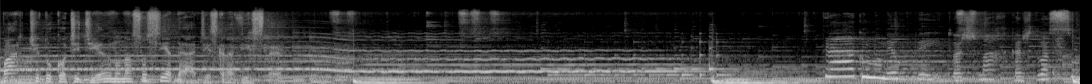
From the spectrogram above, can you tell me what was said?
parte do cotidiano na sociedade escravista. Peito as marcas do açoite.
